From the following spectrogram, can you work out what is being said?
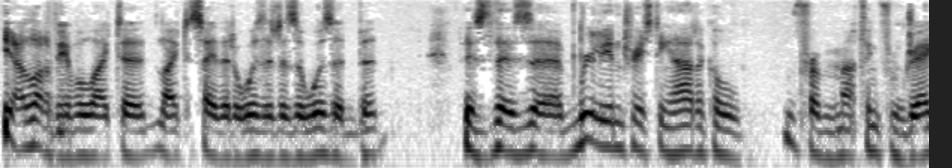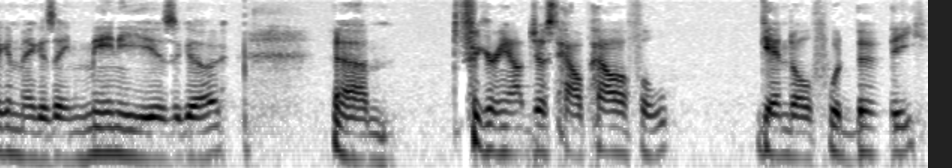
you know, a lot of people like to like to say that a wizard is a wizard, but there's there's a really interesting article from I think from Dragon magazine many years ago, um, figuring out just how powerful Gandalf would be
